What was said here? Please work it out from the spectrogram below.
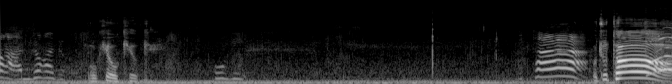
오빠가 앉아가지고 오케이 오케이 오케이 고기. 좋다. 어, 좋다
